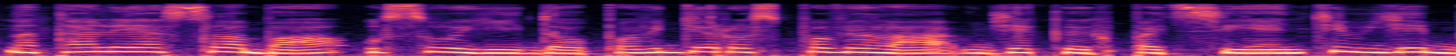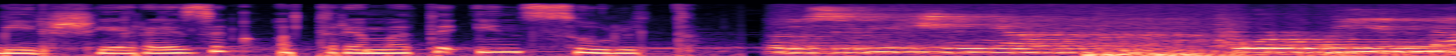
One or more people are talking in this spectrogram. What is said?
Наталія Слаба у своїй доповіді розповіла, в яких пацієнтів є більший ризик отримати інсульт. Дослідження орбіта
